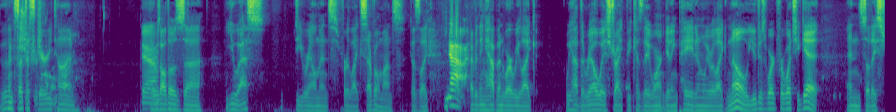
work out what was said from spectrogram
We live in such a scary time. Yeah. There was all those uh, U.S. derailments for like several months because like yeah. everything happened where we like we had the railway strike because they weren't getting paid and we were like no you just work for what you get and so they s-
